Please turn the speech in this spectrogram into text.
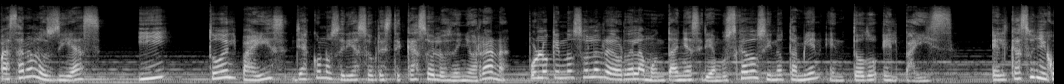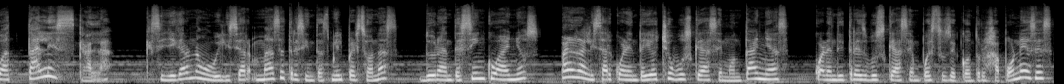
Pasaron los días y todo el país ya conocería sobre este caso de los niños rana, por lo que no solo alrededor de la montaña serían buscados, sino también en todo el país. El caso llegó a tal escala se llegaron a movilizar más de 300.000 personas durante cinco años para realizar 48 búsquedas en montañas, 43 búsquedas en puestos de control japoneses,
